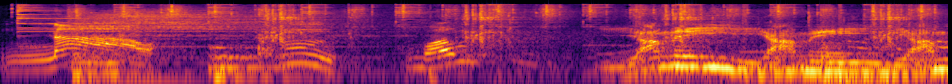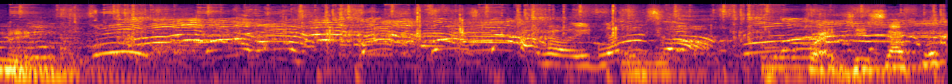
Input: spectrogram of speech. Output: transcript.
now. Mm. One, Yummy, yummy, yummy. I've already done stop. 20 seconds.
